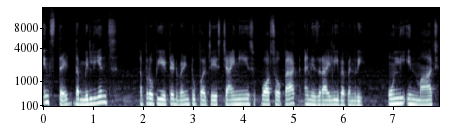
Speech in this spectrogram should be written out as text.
instead, the millions appropriated went to purchase Chinese, Warsaw Pact, and Israeli weaponry. Only in March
